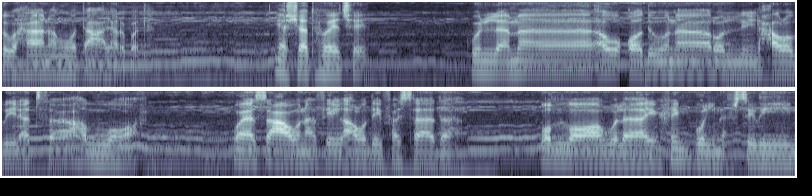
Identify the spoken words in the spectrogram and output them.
সুবহানাহু ওয়া তাআলার কথা এরশাদ হয়েছে নারান লিল হারবি আতফাহা আল্লাহ ওয়া ইয়াসআউনা ফিল আরদি ফাসাদা, ওয়াল্লাহু লা ইউহিব্বুল মুফসিদিন।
